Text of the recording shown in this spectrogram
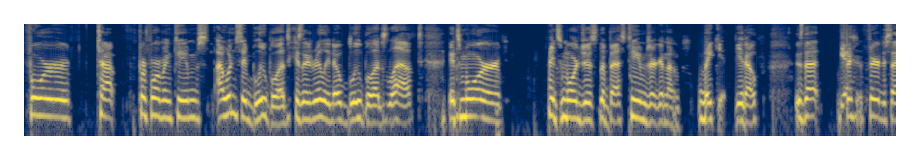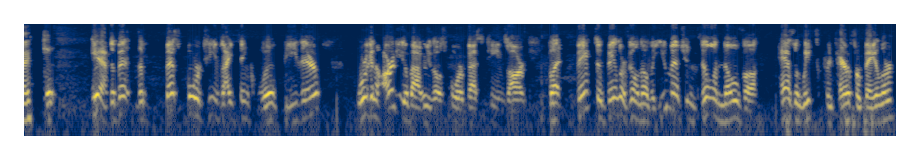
four top performing teams. I wouldn't say blue bloods because there's really no blue bloods left. It's more it's more just the best teams are gonna make it. You know, is that Yeah. fa- fair to say? Yeah, the be- the best four teams I think will be there. We're going to argue about who those four best teams are, but back to Baylor Villanova. You mentioned Villanova has a week to prepare for Baylor,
